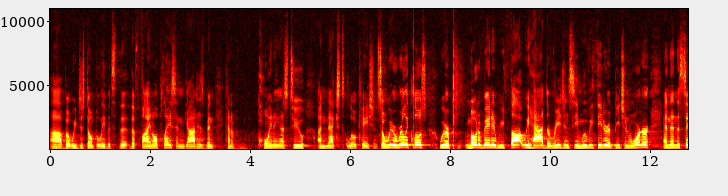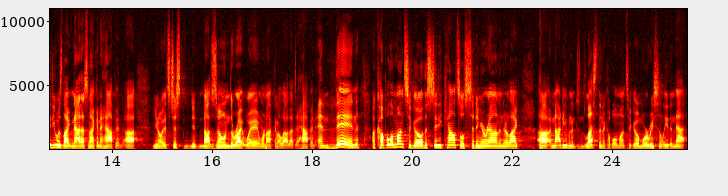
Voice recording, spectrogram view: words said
uh, but we just don't believe it's the, the final place, and God has been kind of pointing us to a next location. So we were really close. We were motivated. We thought we had the Regency movie theater at Beach and Warner, and then the city was like, "Nah, that's not going to happen. Uh, you know, it's just not zoned the right way, and we're not going to allow that to happen." And then a couple of months ago, the city council is sitting around and they're like, uh, not even less than a couple of months ago, more recently than that,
